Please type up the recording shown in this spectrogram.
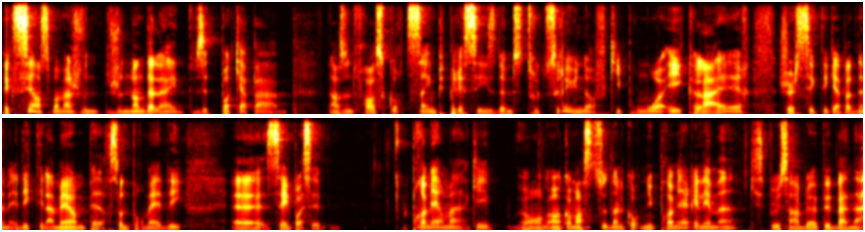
Fait que si en ce moment je vous, vous demande de l'aide, vous n'êtes pas capable, dans une phrase courte, simple et précise, de me structurer une offre qui pour moi est claire, je sais que tu es capable de m'aider, que tu es la meilleure personne pour m'aider, euh, c'est impossible. Premièrement, on, on commence tout dans le contenu. Premier élément qui peut sembler un peu banal,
